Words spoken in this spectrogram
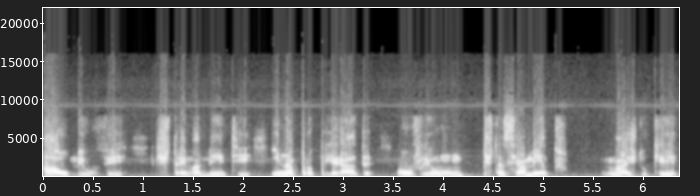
ao meu ver, extremamente inapropriada, houve um distanciamento mais do que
